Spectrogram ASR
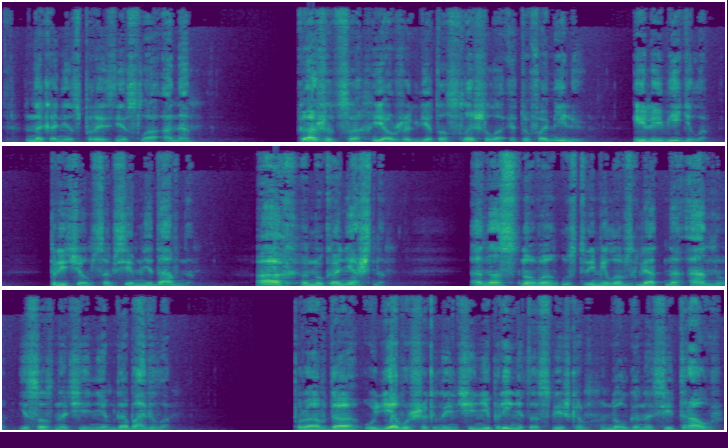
— наконец произнесла она. «Кажется, я уже где-то слышала эту фамилию. Или видела. Причем совсем недавно. Ах, ну, конечно». Она снова устремила взгляд на Анну и со значением добавила. Правда, у девушек нынче не принято слишком долго носить траур.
